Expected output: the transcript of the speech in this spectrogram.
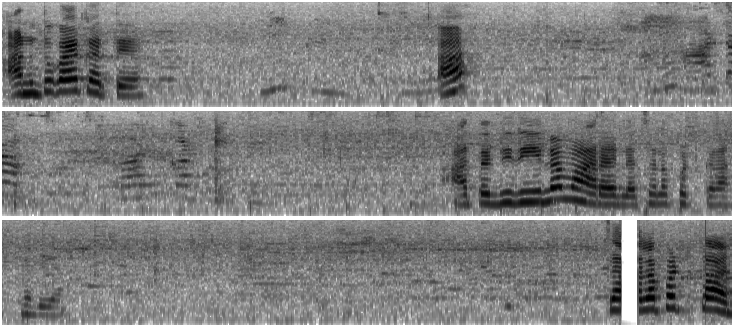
अनु तू काय करते? आ? आता दिदीला मारायला. चला पटकन आतमध्ये या. चला पटकन.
